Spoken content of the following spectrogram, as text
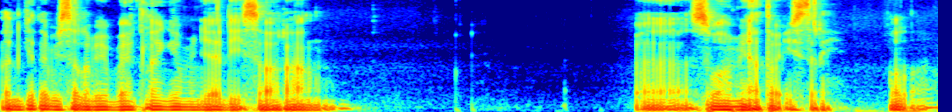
dan kita bisa lebih baik lagi menjadi seorang uh, suami atau istri. Allah.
